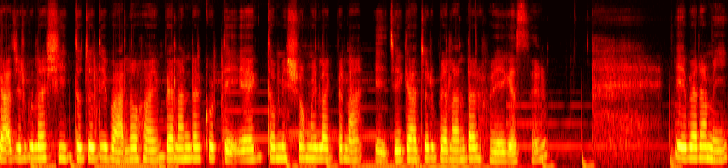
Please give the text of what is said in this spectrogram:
গাজরগুলা সিদ্ধ যদি ভালো হয়, বেলান্ডার করতে একদমই সময় লাগবে না। এই যে গাজর বেলান্ডার হয়ে গেছে। এবার আমি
